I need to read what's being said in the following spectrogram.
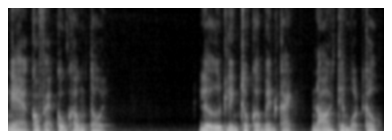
Nghe có vẻ cũng không tồi. Lữ Linh Trúc ở bên cạnh nói thêm một câu.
